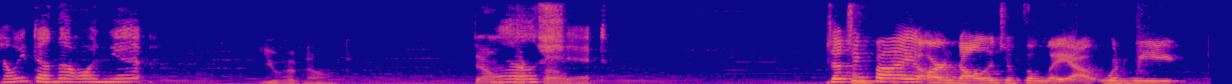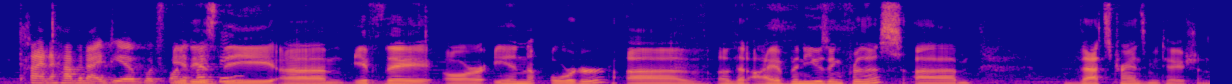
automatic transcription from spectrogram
Have we done that one yet? You have not. Don't well, think so. shit. Judging by our knowledge of the layout, would we kind of have an idea of which one it, It might be? the um, if they are in order of, of that I have been using for this. Um, that's transmutation.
